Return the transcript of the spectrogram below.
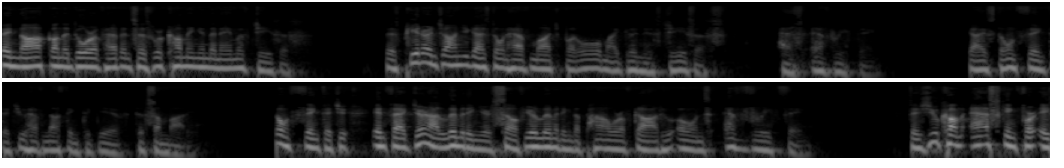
They knock on the door of heaven, says, we're coming in the name of Jesus. Says, Peter and John, you guys don't have much, but oh my goodness, Jesus has everything. Guys, don't think that you have nothing to give to somebody. Don't think that you, in fact, you're not limiting yourself, you're limiting the power of God who owns everything. Says, You come asking for a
